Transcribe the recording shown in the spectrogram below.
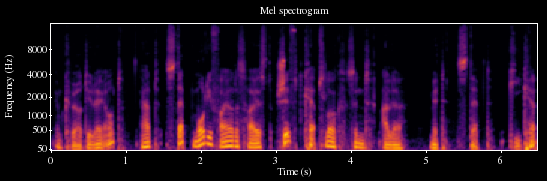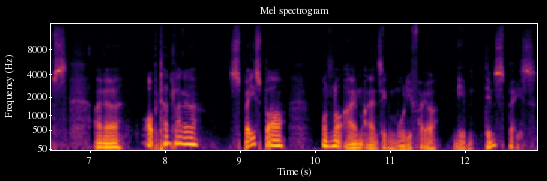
im QWERTY Layout. Er hat Stepped Modifier, das heißt Shift Caps Lock sind alle mit Stepped Keycaps. Eine orbitantlange Spacebar und nur einem einzigen Modifier neben dem Space.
